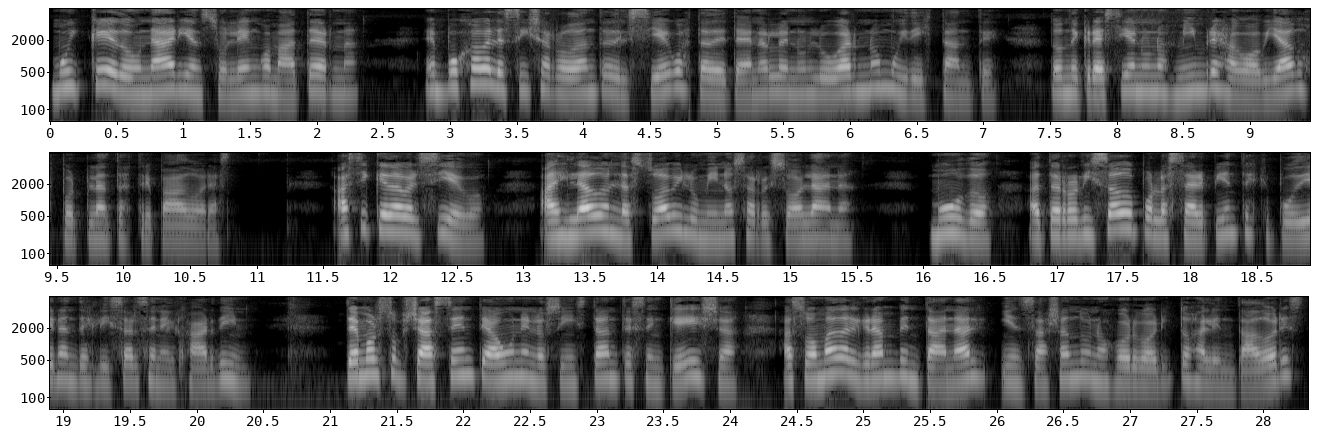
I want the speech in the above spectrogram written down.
muy quedo un aria en su lengua materna, empujaba la silla rodante del ciego hasta detenerla en un lugar no muy distante, donde crecían unos mimbres agobiados por plantas trepadoras. Así quedaba el ciego, aislado en la suave y luminosa resolana, mudo, aterrorizado por las serpientes que pudieran deslizarse en el jardín, temor subyacente aún en los instantes en que ella, asomada al gran ventanal y ensayando unos gorgoritos alentadores,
